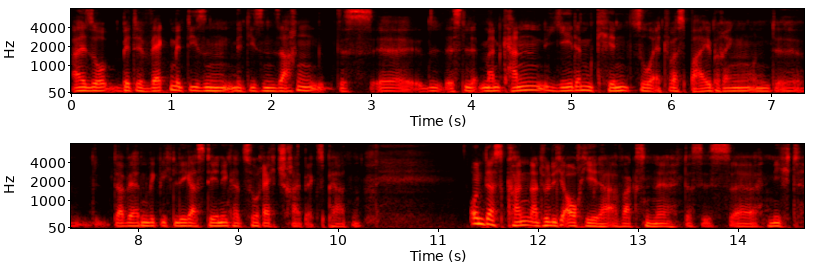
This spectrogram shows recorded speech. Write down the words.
Also bitte weg mit diesen, mit diesen Sachen. Das, äh, das, man kann jedem Kind so etwas beibringen und äh, da werden wirklich Legastheniker zu Rechtschreibexperten. Und das kann natürlich auch jeder Erwachsene. Das ist äh, nicht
